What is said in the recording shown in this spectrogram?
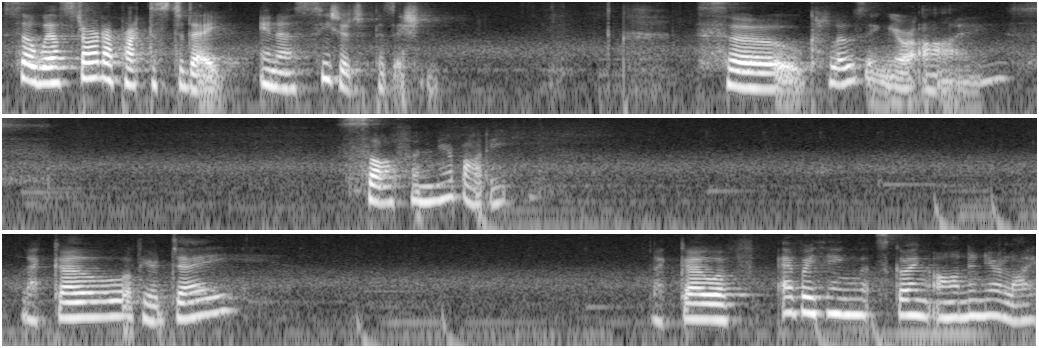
So we'll start our practice today in a seated position. So closing your eyes, soften your body. Let go of your day. Let go of everything that's going on in your life.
